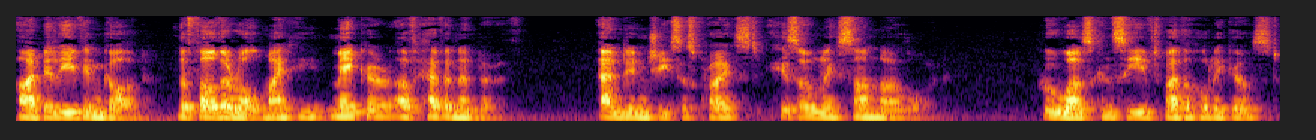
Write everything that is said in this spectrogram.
I believe in God, the Father Almighty, maker of heaven and earth, and in Jesus Christ, his only Son, our Lord, who was conceived by the Holy Ghost,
